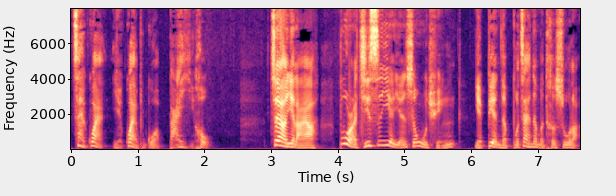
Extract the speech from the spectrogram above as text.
再怪也怪不过白蚁后。这样一来啊，布尔吉斯页岩生物群也变得不再那么特殊了。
